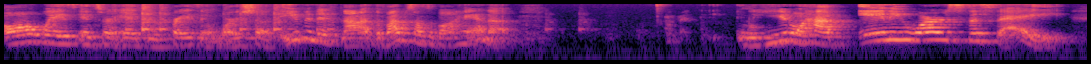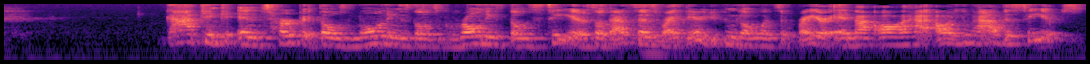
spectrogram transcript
always enter into praise and worship, even if not. The Bible talks about Hannah. When you don't have any words to say, God can interpret those moanings, those groanings, those tears. So that says right there, you can go into prayer, and not all all you have is tears.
